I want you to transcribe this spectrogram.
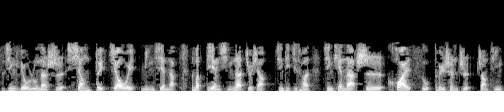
资金流入呢是相对较为明显的。那么典型的就像金地集团，今天呢是快速推升至涨停。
